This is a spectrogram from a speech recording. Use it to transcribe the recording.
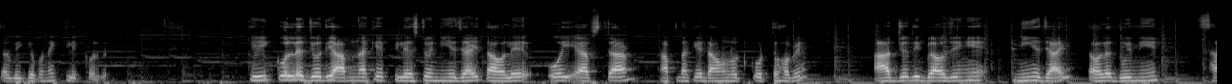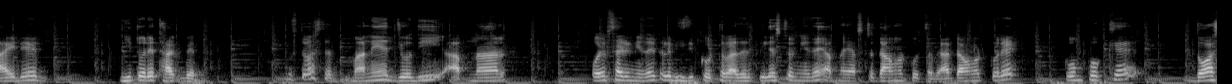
তার বিজ্ঞাপনে ক্লিক করবেন ক্লিক করলে যদি আপনাকে প্লে স্টোরে নিয়ে যায়, তাহলে ওই অ্যাপসটা আপনাকে ডাউনলোড করতে হবে। আর যদি ব্রাউজিংয়ে নিয়ে যায়, তাহলে দুই মিনিট সাইডে ভিতরে থাকবেন। বুঝতে পারছেন? মানে যদি আপনার ওয়েবসাইটে নিয়ে যায়, তাহলে ভিজিট করতে হবে। আর যদি প্লে স্টোর নিয়ে যায়, আপনার অ্যাপসটা ডাউনলোড করতে হবে। আর ডাউনলোড করে কমপক্ষে দশ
